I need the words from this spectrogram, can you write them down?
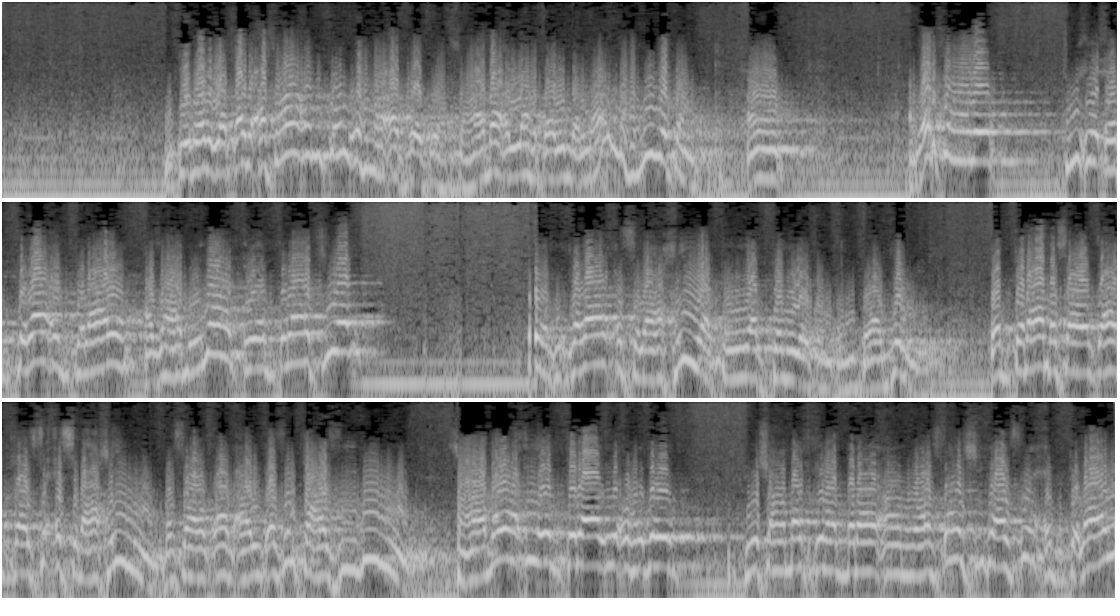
يقول لقد أسعى عنكم وما أفوز الصحابة الله تعالى برمان محبوبة. ورسالة في ابتلاء ابتلاء في ابتلاء شيء ابتلاء إصلاحية يبتليكم راجل ابتلاء مساوقات بس إصلاحي مساوقات أي بس تعذيبي صحابة ابتلاء أهدي آمد که برای آن واسطه شکست ابتلاء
